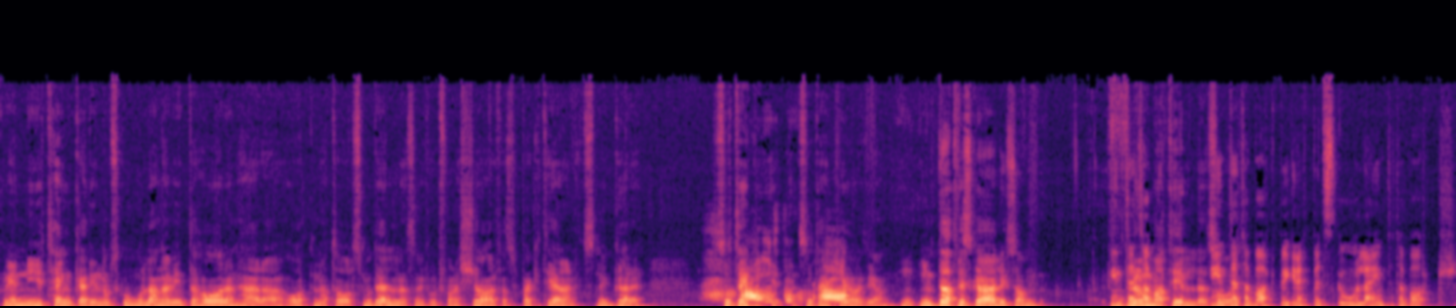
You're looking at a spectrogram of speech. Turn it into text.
mer nytänkande inom skolan när vi inte har den här 1800-talsmodellen som vi fortfarande kör fast vi paketerar den lite snyggare. Så, tänk, så tänker jag. I- Inte att vi ska liksom Inte flumma ta, till det så. inte ta bort begreppet skola, inte ta bort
